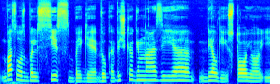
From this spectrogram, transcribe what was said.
Vaslavas Balsys baigė Vilkaviškio gimnaziją, vėlgi įstojo į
